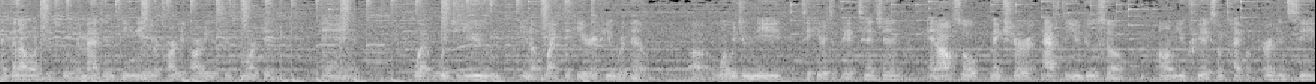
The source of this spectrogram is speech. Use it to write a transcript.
and then I want you to imagine being in your target audience's market and what would you, you know, like to hear if you were them? Uh, what would you need to hear to pay attention? And also make sure after you do so, um, you create some type of urgency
